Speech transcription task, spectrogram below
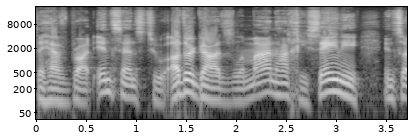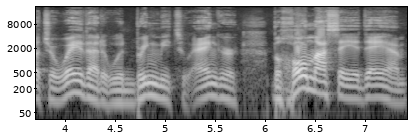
They have brought incense to other gods, leman hachiseni, in such a way that it would bring me to anger. B'chol masei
